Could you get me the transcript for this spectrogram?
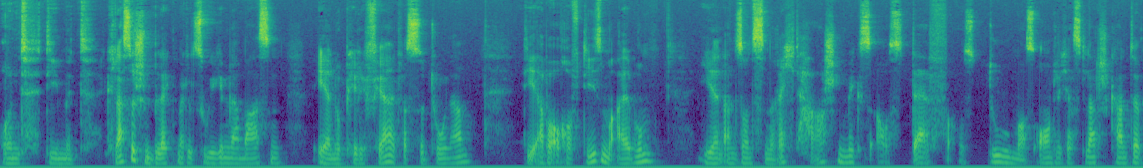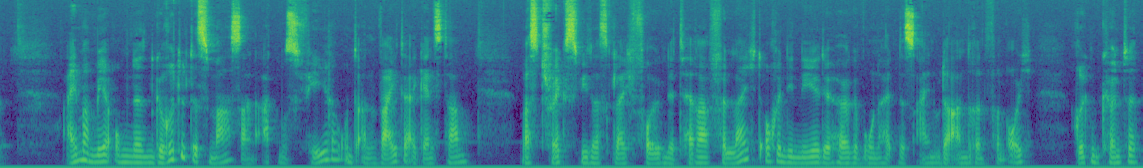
und die mit klassischem Black Metal zugegebenermaßen eher nur peripher etwas zu tun haben, die aber auch auf diesem Album ihren ansonsten recht harschen Mix aus Death, aus Doom, aus ordentlicher Sludge-Kante einmal mehr um ein gerütteltes Maß an Atmosphäre und an Weite ergänzt haben, was Tracks wie das gleich folgende Terra vielleicht auch in die Nähe der Hörgewohnheiten des ein oder anderen von euch rücken könnte.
